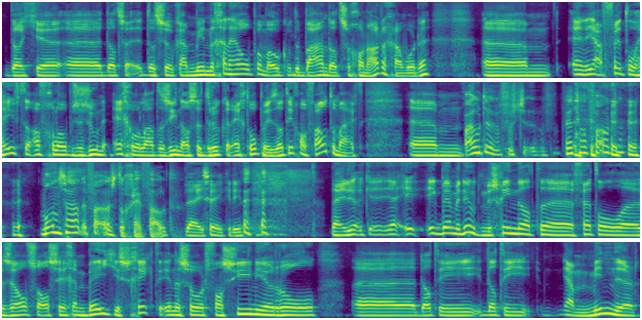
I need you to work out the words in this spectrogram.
Dat, je, eh, dat, ze, dat ze elkaar minder gaan helpen, maar ook op de baan dat ze gewoon harder gaan worden. Ehm, en ja, Vettel heeft de afgelopen seizoenen echt wel laten zien als de druk er echt op is, dat hij gewoon fouten maakt. Ehm, Fouten? Vettel fouten? Monza, dat is toch geen fout? Nee, zeker niet. Nee, ik- ja, ik, ik ben benieuwd. Misschien dat eh, Vettel eh, zelfs al zich een beetje schikt in een soort van senior rol. eh, dat hij, dat hij ja, minder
